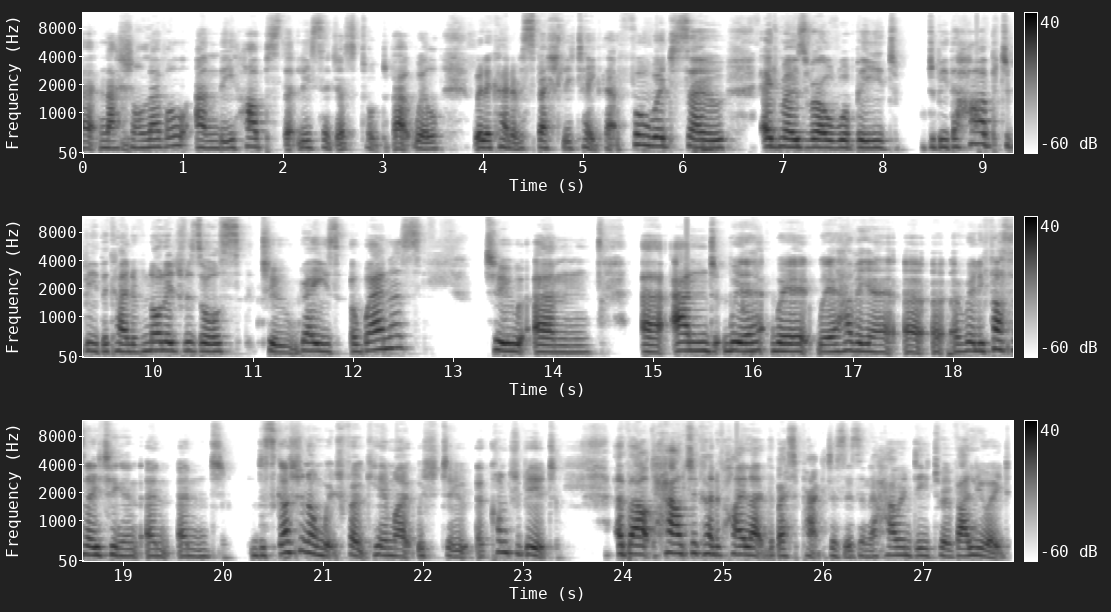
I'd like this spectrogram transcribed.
uh, national level. And the hubs that Lisa just talked about will, will kind of especially take that forward. So Edmo's role will be to, to be the hub, to be the kind of knowledge resource to raise awareness, to um, uh, and we're we're we're having a, a, a really fascinating and, and and discussion on which folk here might wish to uh, contribute about how to kind of highlight the best practices and how indeed to evaluate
